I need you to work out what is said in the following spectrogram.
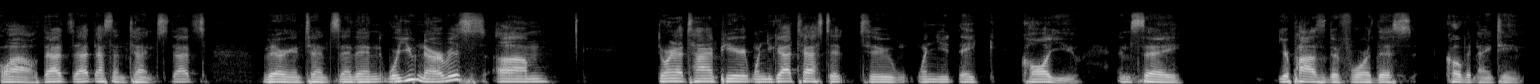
Wow, that's that that's intense. That's very intense. And then were you nervous um during that time period when you got tested to when you they call you and say you're positive for this COVID-19?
